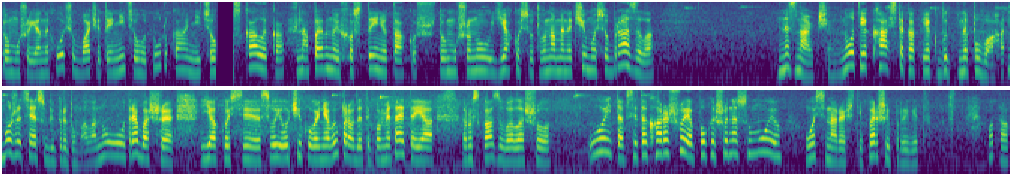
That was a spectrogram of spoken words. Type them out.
тому що я не хочу бачити ні цього турка, ні цього скалика. Напевно, і хостиню також, тому що ну якось от вона мене чимось образила. Не знаю чим. Ну от якась така, якби неповага. Може, це я собі придумала. Ну треба ж якось е, свої очікування виправдати. Пам'ятаєте, я розказувала, що ой, та все так хорошо, я поки що не сумую. Ось нарешті, перший привід. Отак.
